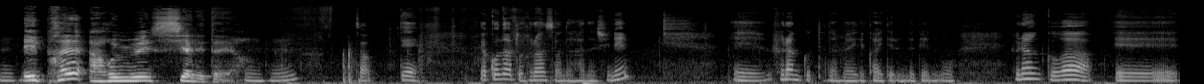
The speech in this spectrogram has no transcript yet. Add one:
Mhm. et prêt à remuer ciel et terre. うん、そうででこの後フランスさんの話ね、えーフランクって名前で書いてるんだけれどもフランクは、えー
